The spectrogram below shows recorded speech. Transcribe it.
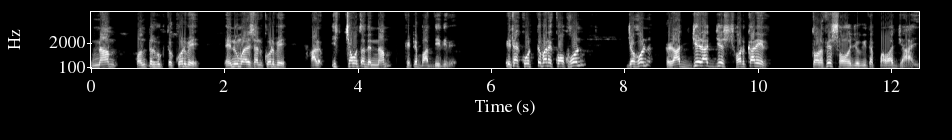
নাম অন্তর্ভুক্ত করবে এনুমারেশন করবে, আর ইচ্ছামতো তাদের নাম কেটে বাদ দিয়ে দিবে। এটা করতে পারে কখন? যখন রাজ্যে রাজ্যে সরকারের তরফে সহযোগিতা পাওয়া যায়।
